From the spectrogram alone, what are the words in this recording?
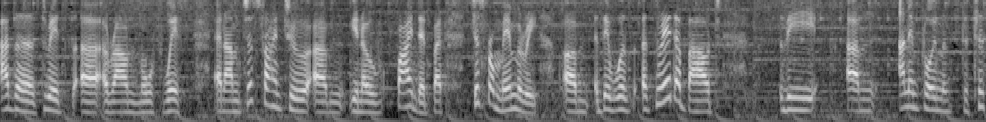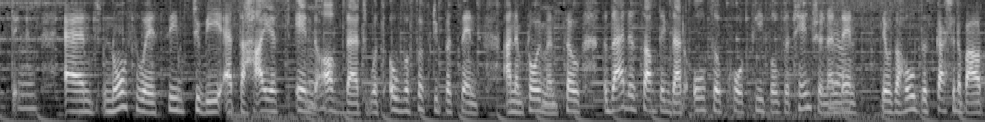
other threads uh, around Northwest, and I'm just trying to, um, you know, find it. But just from memory, um, there was a thread about the um, unemployment statistics. And Northwest seems to be at the highest end of that with over 50% unemployment. So that is something that also caught people's attention. And Yeah. then there was a whole discussion about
